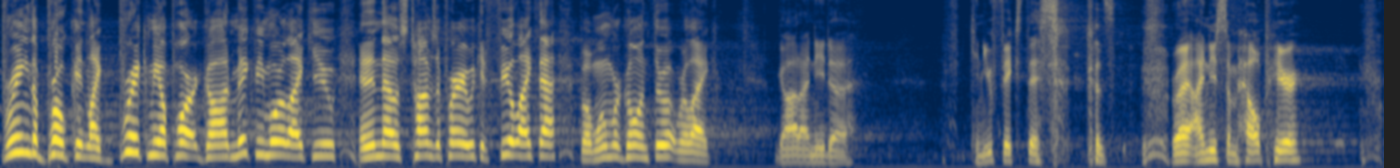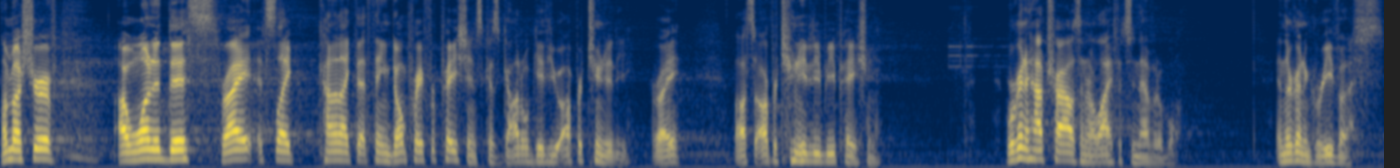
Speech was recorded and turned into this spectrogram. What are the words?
bring the broken, like break me apart, God, make me more like you. And in those times of prayer, we could feel like that. But when we're going through it, we're like, God, I need a, can you fix this? Because, right, I need some help here. I'm not sure if I wanted this, right? It's like kind of like that thing don't pray for patience because God will give you opportunity, right? Lots of opportunity to be patient. We're going to have trials in our life, it's inevitable. And they're going to grieve us.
